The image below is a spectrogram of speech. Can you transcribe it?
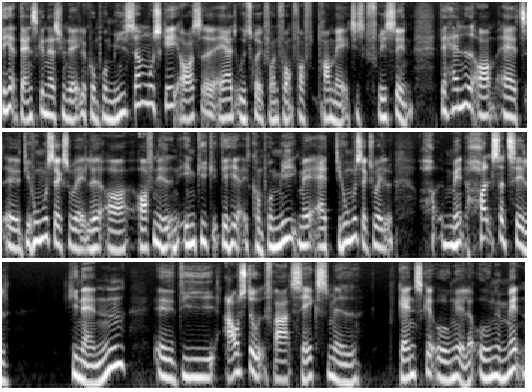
det her danske nationale kompromis, som måske også øh, er et udtryk for en form for pragmatisk frisind, det handlede om, at de homoseksuelle og offentligheden indgik det her et kompromis med, at de homoseksuelle mænd holdt sig til hinanden, de afstod fra sex med ganske unge eller unge mænd,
